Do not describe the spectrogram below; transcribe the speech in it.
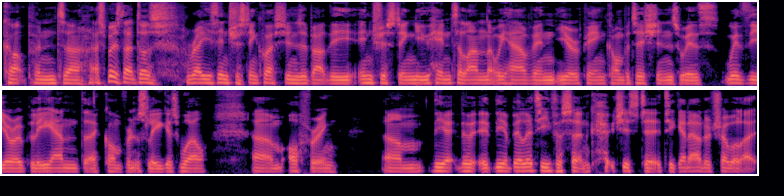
cup. And uh, I suppose that does raise interesting questions about the interesting new hinterland that we have in European competitions with with the Europa League and the Conference League as well, um, offering. Um, the, the the ability for certain coaches to to get out of trouble. I,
